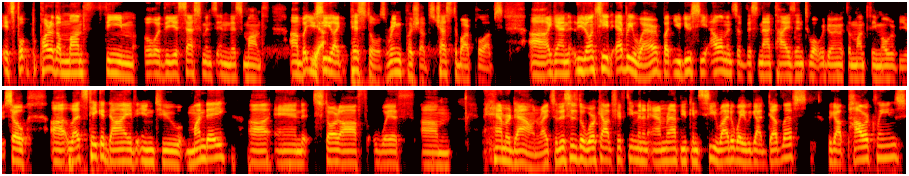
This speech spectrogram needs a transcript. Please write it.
it's part of the month theme or the assessments in this month. Um, but you yeah. see like pistols, ring push-ups, chest to bar pull-ups. Uh, again, you don't see it everywhere, but you do see elements of this, and that ties into what we're doing with the month theme overview. So uh, let's take a dive into Monday uh, and start off with. Um, hammer down, right? So this is the workout 15 minute AMRAP. You can see right away we got deadlifts, we got power cleans,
